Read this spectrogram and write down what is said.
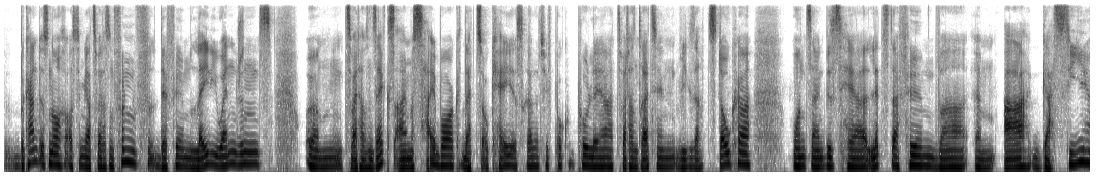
bekannt ist noch aus dem Jahr 2005 der Film Lady Vengeance. Ähm, 2006 I'm a Cyborg, That's Okay ist relativ populär. 2013, wie gesagt, Stoker. Und sein bisher letzter Film war ähm, Agassi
